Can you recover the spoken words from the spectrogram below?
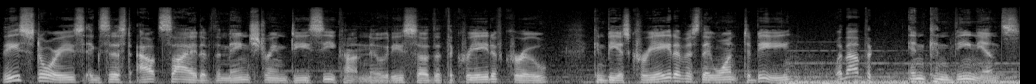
These stories exist outside of the mainstream DC continuity so that the creative crew can be as creative as they want to be without the inconvenience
